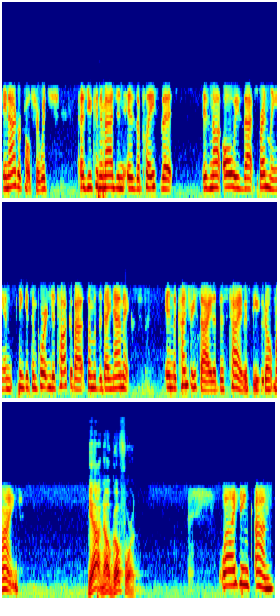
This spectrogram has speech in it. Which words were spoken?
in agriculture, which, as you can imagine, is a place that is not always that friendly. And I think it's important to talk about some of the dynamics in the countryside at this time, if you don't mind. Yeah, no, go for it. Well, I think um,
